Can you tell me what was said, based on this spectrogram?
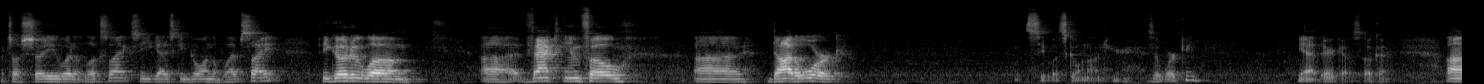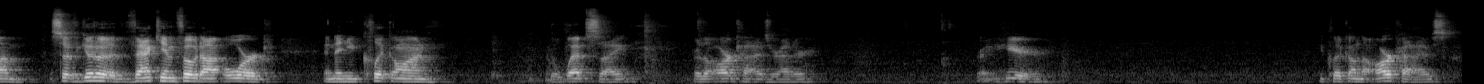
which I'll show you what it looks like so you guys can go on the website. If you go to um, uh, vacinfo.org, uh, let's see what's going on here. Is it working? Yeah, there it goes. Okay. Um, so if you go to vacinfo.org and then you click on the website, or the archives rather, right here. You click on the archives,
